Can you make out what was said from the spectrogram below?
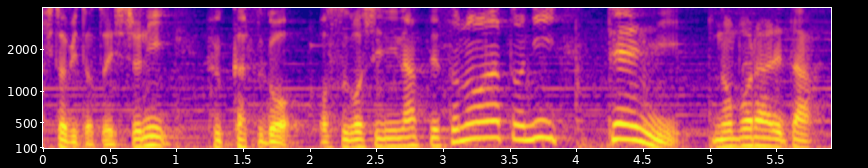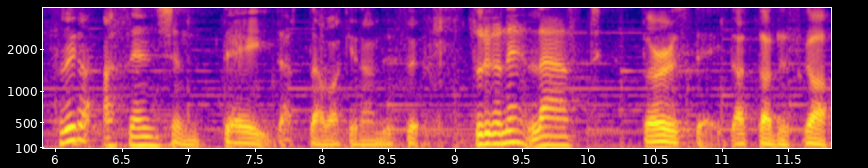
人々と一緒に復活後お過ごしになってその後に天に登られたそれが Ascension Day だったわけなんです。それがね Last Thursday だったんですが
